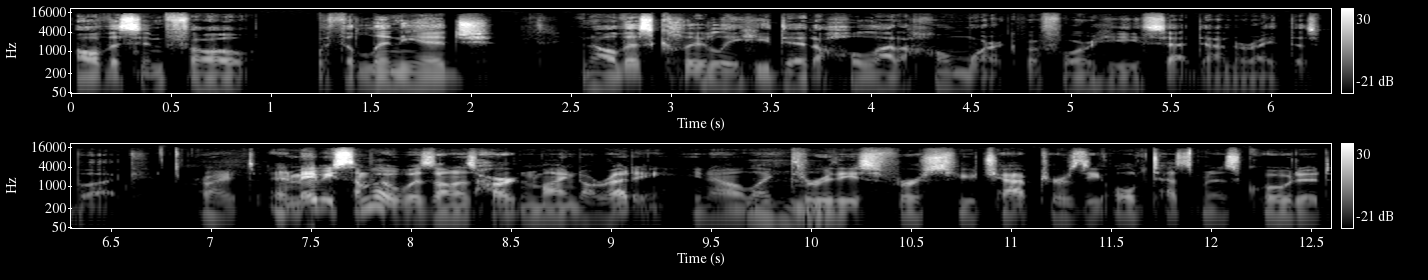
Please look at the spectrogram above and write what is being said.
all this info with the lineage and all this? Clearly, he did a whole lot of homework before he sat down to write this book. Right. And maybe some of it was on his heart and mind already. You know, Mm-hmm. like through these first few chapters, the Old Testament is quoted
